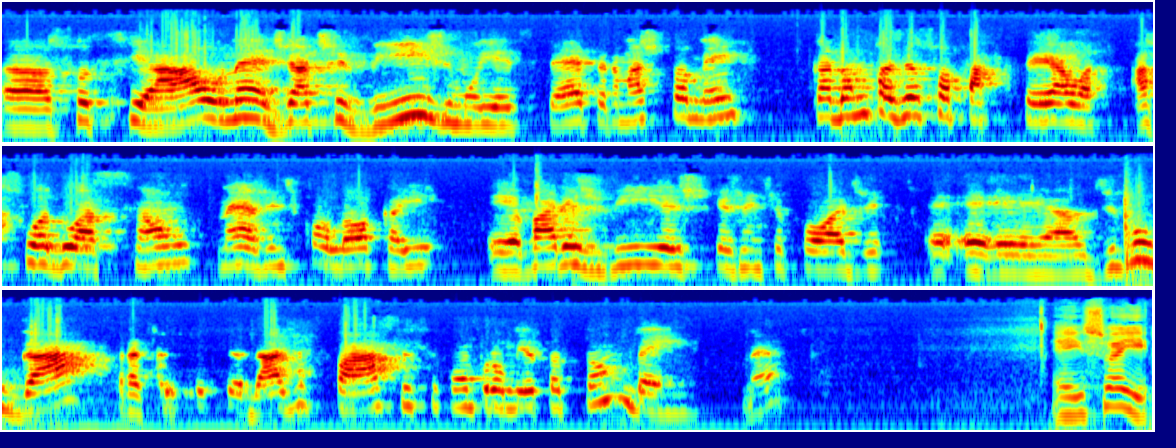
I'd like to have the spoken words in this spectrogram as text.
uh, social, né? De ativismo e etc., mas também cada um fazer a sua parcela, a sua doação, né? A gente coloca aí é, várias vias que a gente pode é, é, é divulgar para que a sociedade faça e se comprometa também, né? É isso aí.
